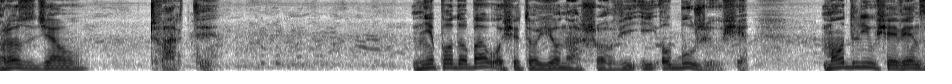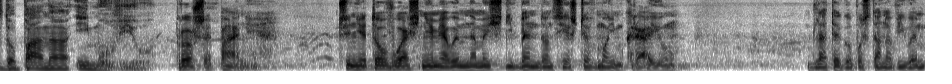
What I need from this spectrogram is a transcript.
Rozdział czwarty. Nie podobało się to Jonaszowi i oburzył się. Modlił się więc do Pana i mówił: Proszę, panie, czy nie to właśnie miałem na myśli, będąc jeszcze w moim kraju? Dlatego postanowiłem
